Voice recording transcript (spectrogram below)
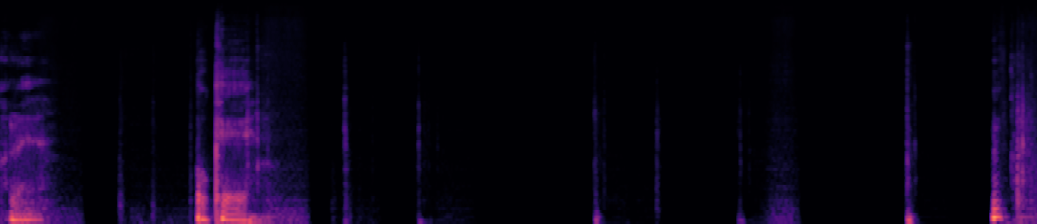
อะไรโอเค嗯。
